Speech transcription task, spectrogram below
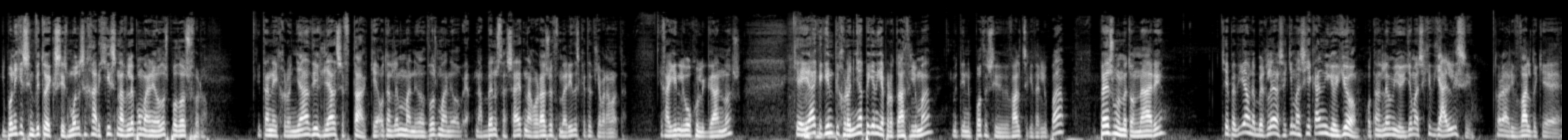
Λοιπόν, είχε συμβεί το εξής. Μόλις είχα αρχίσει να βλέπω μανιωδός ποδόσφαιρο. Ήταν η χρονιά 2007 και όταν λέμε μανιωδός, μανιω... να μπαίνω στα site, να αγοράζω εφημερίδες και τέτοια πράγματα. Είχα γίνει λίγο χουλιγκάνος και η ΑΕΚ εκείνη τη χρονιά πήγαινε για πρωτάθλημα με την υπόθεση Βάλτσε κτλ. Παίζουμε με τον Άρη και παιδιά ο Νεμπεγλέρας εκεί μας είχε κάνει γιογιό. Όταν λέμε γιογιό, μας είχε διαλύσει. Τώρα Ριβάλτο και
